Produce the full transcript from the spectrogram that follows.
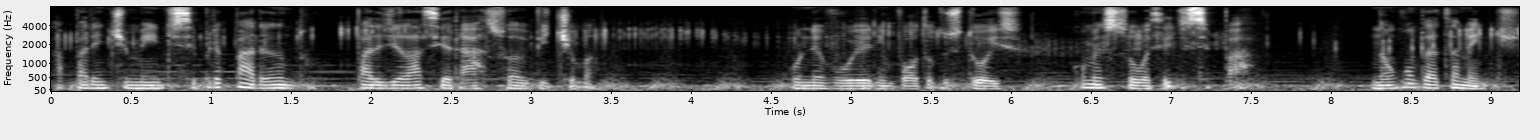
aparentemente se preparando para dilacerar sua vítima. O nevoeiro em volta dos dois começou a se dissipar. Não completamente,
